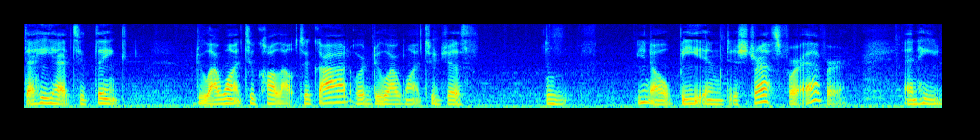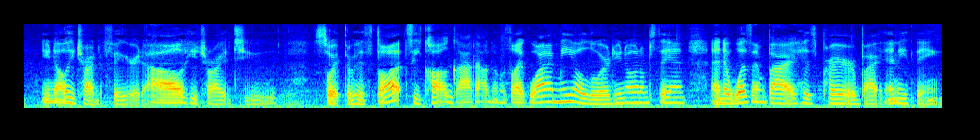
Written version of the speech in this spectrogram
that he had to think do I want to call out to God or do I want to just, you know, be in distress forever? And he, you know, he tried to figure it out. He tried to sort through his thoughts. He called God out and was like, Why me, oh Lord? You know what I'm saying? And it wasn't by his prayer, by anything,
